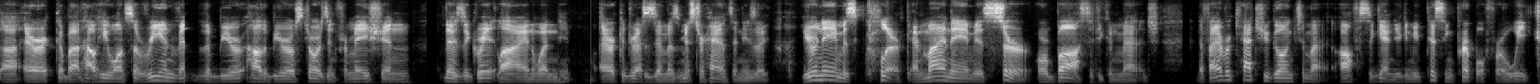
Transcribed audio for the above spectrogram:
uh, Eric about how he wants to reinvent the bureau, how the bureau stores information. There's a great line when he- Eric addresses him as Mr. Hanssen. He's like, "Your name is clerk, and my name is sir or boss, if you can manage. If I ever catch you going to my office again, you're gonna be pissing purple for a week."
